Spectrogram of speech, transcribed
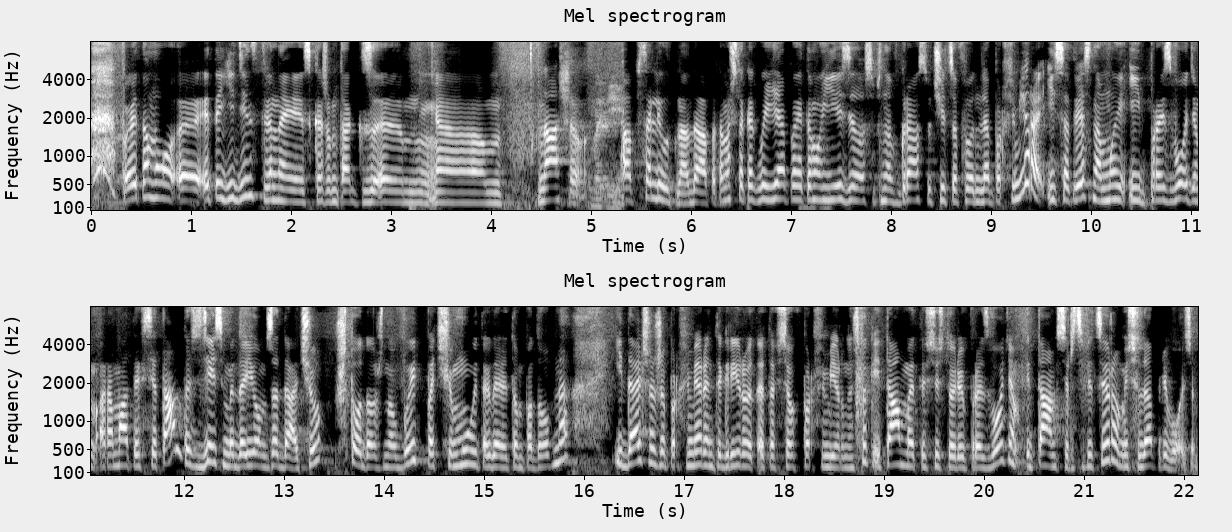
Поэтому э, это единственный, скажем так, э, э, наше, абсолютно, да, потому что как бы я поэтому ездила, собственно, в ГРАС учиться для парфюмера, и, соответственно, мы и производим ароматы все там, то есть здесь мы даем задачу, что должно быть, почему и так далее и тому подобное, и дальше уже парфюмер интегрирует это все в парфюмерную штуку, и там мы эту всю историю производим, и там сертифицируем, и сюда привозим.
